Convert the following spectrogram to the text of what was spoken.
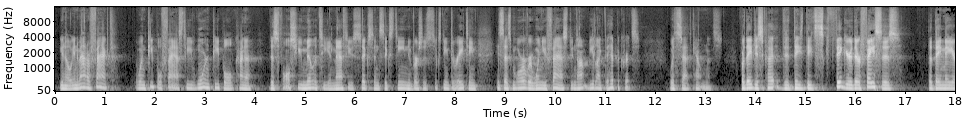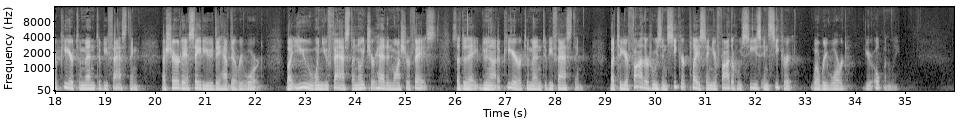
You know, in a matter of fact, when people fast, he warned people kind of this false humility in Matthew 6 and 16, in verses 16 through 18. He says, Moreover, when you fast, do not be like the hypocrites with sad countenance. For they, they disfigure their faces that they may appear to men to be fasting. Assuredly, I say to you, they have their reward. But you, when you fast, anoint your head and wash your face, so that they do not appear to men to be fasting. But to your Father who's in secret place, and your Father who sees in secret will reward you openly.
